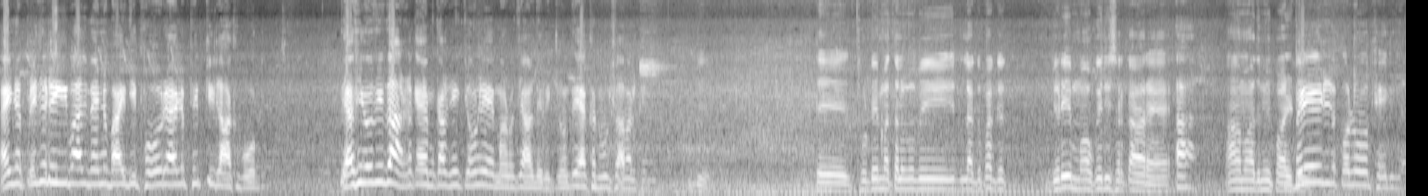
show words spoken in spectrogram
and prison he was man by the 4 and 50 lakh vote ਤੇ ਅਸੀਂ ਉਹਦੀ ਧਾਰਨ ਕਾਇਮ ਕਰਨੀ ਚਾਹੁੰਦੇ ਹਾਂ ਮਾਨੋ ਚਾਲ ਦੇ ਵਿੱਚੋਂ ਤੇ ਖਡੂਰ ਸਾਹਿਬ ਹਲਕੇ ਜੀ। ਤੇ ਤੁਹਾਡੇ ਮਤਲਬ ਵੀ ਲਗਭਗ ਜਿਹੜੇ ਮੌਕੇ ਦੀ ਸਰਕਾਰ ਹੈ ਆ ਆਮ ਆਦਮੀ ਪਾਰਟੀ ਬਿਲਕੁਲ ਉਹ ਫੇਲਿਅਰ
